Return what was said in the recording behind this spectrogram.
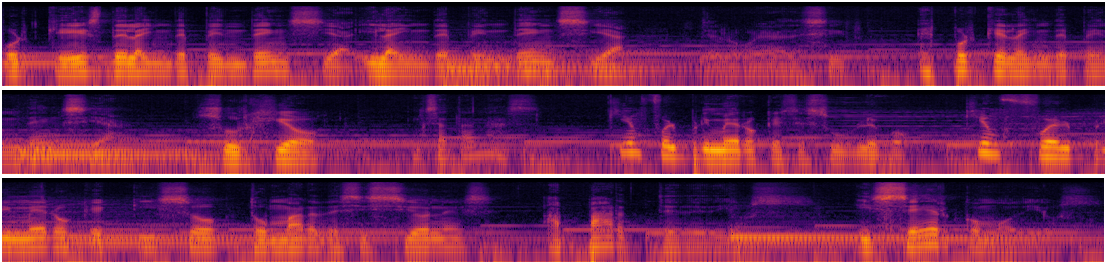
Porque es de la independencia y la independencia, te lo voy a decir, es porque la independencia surgió en Satanás. ¿Quién fue el primero que se sublevó? ¿Quién fue el primero que quiso tomar decisiones aparte de Dios y ser como Dios?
